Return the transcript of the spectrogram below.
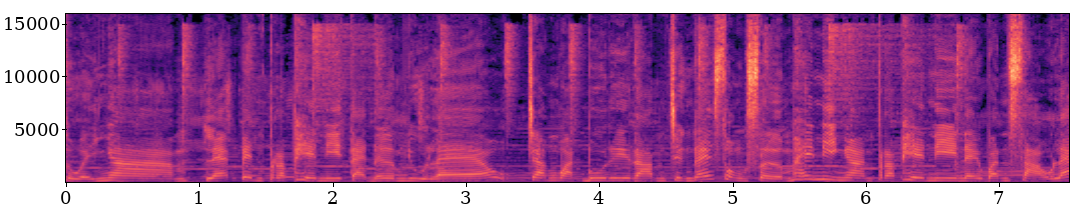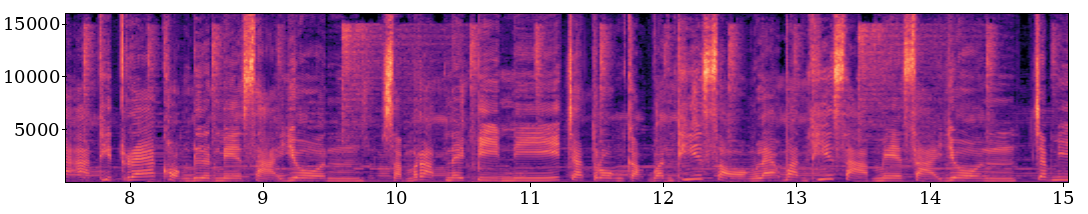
สวยงาม และเป็นประเพณีแต่เดิมอยู่แล้ว จังหวัดบุรีรัมย์จึงได้ส่งเสริมให้มีงานประเพณีในวันเสาร์และอาทิตย์แรกของเดือนเมษายนสำหรับในปีนี้จะตรงกับวันที่ 2 และวันที่ 3 เมษายน จะมี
